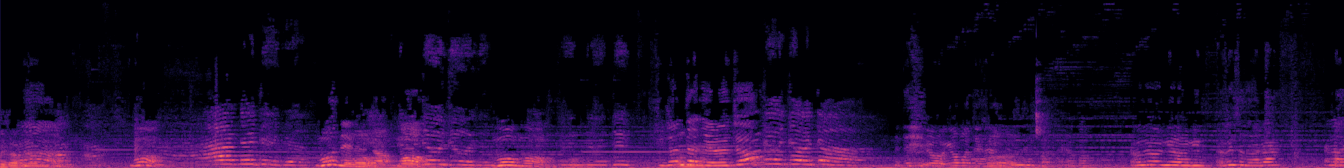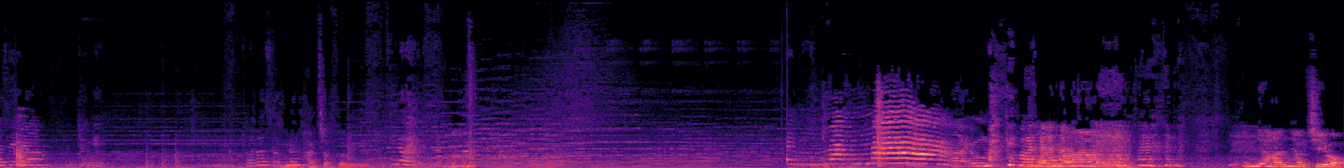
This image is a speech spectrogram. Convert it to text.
해달라고. 뭐, 아, 두두두. 뭐 내려줘? 뭐. 뭐, 뭐. 두두두. 주전자 내려줘? 두두두. 네, 요, 요거 내려줘. 어. 요거. 여기, 여기, 여기. 여기서 놀아. 일로 와세요. 이쪽에. 응, 돌아서 음, 가. 반짝거리게. 엄마. 아, 엄마게 엄마. 안녕 안녕 지효.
